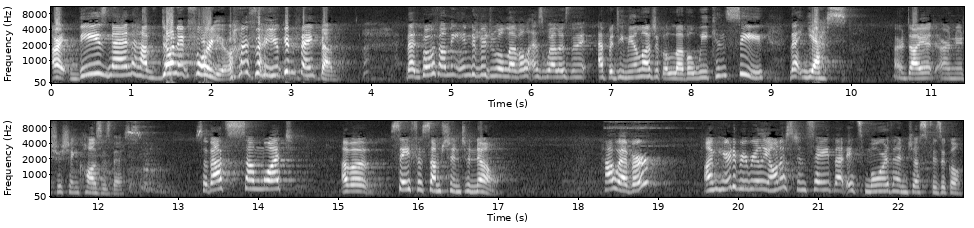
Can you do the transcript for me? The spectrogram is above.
All right, these men have done it for you, so you can thank them. That both on the individual level as well as the epidemiological level, we can see that yes, our diet, our nutrition causes this. So that's somewhat of a safe assumption to know. However, I'm here to be really honest and say that it's more than just physical.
